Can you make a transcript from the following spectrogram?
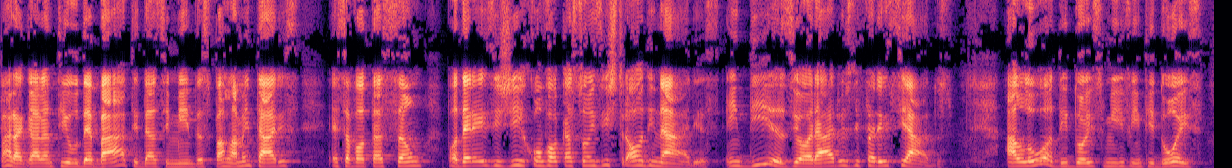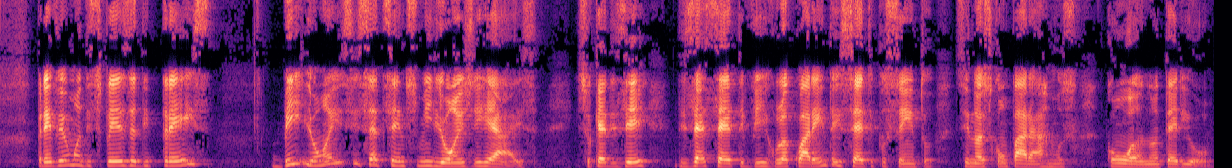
Para garantir o debate das emendas parlamentares, essa votação poderá exigir convocações extraordinárias em dias e horários diferenciados. A LOA de 2022 prevê uma despesa de 3 bilhões e 700 milhões de reais. Isso quer dizer 17,47% se nós compararmos com o ano anterior.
